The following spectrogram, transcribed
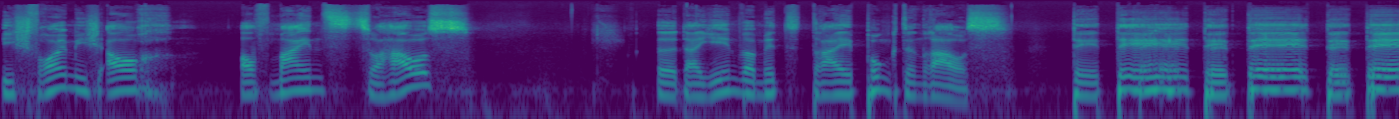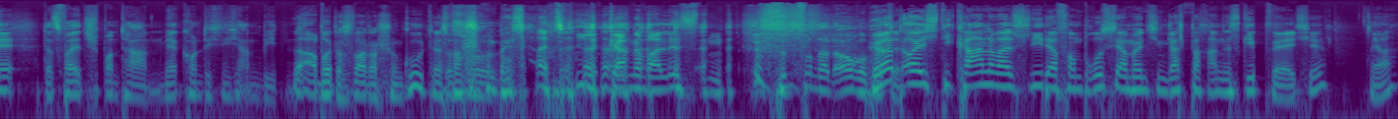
ich freue mich auch auf Mainz zu Haus. Äh, da gehen wir mit drei Punkten raus. Das war jetzt spontan. Mehr konnte ich nicht anbieten. Ja, aber das war doch schon gut. Das, Das war war- schon besser als viele Karnevalisten. 500 Euro bitte. Hört euch die Karnevalslieder von Borussia Mönchengladbach an. Es gibt welche. Ja.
